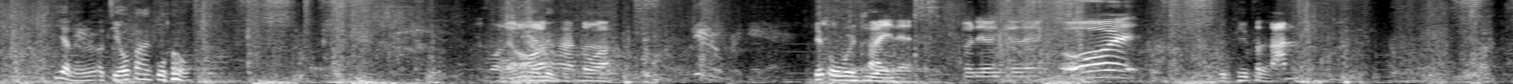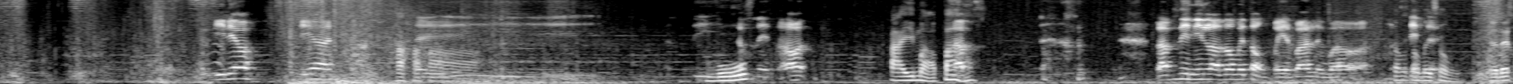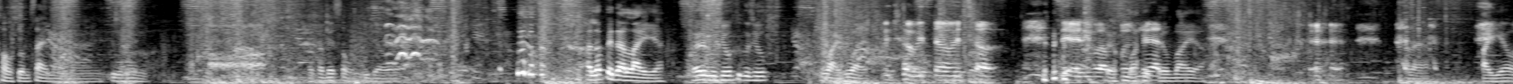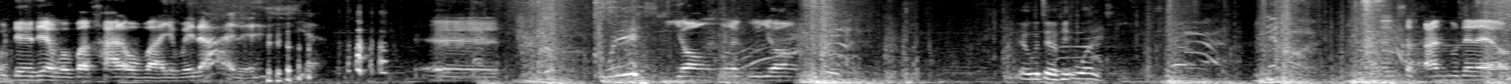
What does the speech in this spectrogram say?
เฮียอะไรวะเอาเจียวฟาดกูเอาหมดแล้วอ๋อ๋ออหนึ่งห้าตัวเก็ตโอเวอร์ใคเฮีรยเนี่ยตัวเดียวตัวเดียวโอ้ยเป็นพิษสเลยตัน ทีเดียวทีเดียวฮ่าฮ่าเอ้ฮ่ายตีวูฟสำเร็จแล้วไตหมาป่ารับรับซีนนี้เราต้องไปส่งเปรตบ้านหรือว่าต้องมันเสร็ต้จองไปส่งจะได้ของสวมใส่ใหม่มาชื่อให้อ๋อแล้วก็ไปส่งทีเดียวอะแล้วเป็นอะไรอะเฮ้ยกูชุบกูชุบกูไหวกูไหววิเตอร์วิเตอร์วิเตอร์เดินดีกว่าเติมเปิดใบเลือดเติมใบอะอะไรอะ ไปเยอะกูอะเดินเนี่ยมาราคาออกมายังไม่ได้เลยเหี้ยเออวิย่องเลยกูย่องเดี๋ยวกูเจอพี่อ้วนหนึ่งสตันกูได้แล้ว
